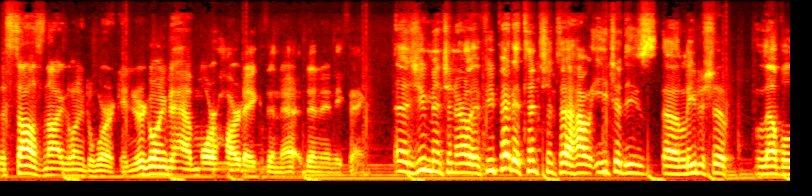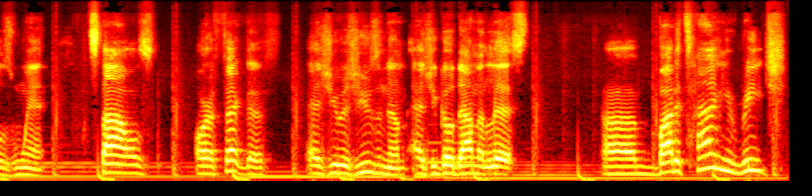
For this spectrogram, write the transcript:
the style's not going to work, and you're going to have more heartache than than anything. as you mentioned earlier, if you paid attention to how each of these uh, leadership levels went, styles are effective as you was using them as you go down the list. Um, by the time you reach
